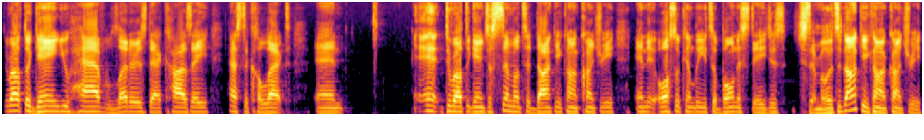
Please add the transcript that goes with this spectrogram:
Throughout the game, you have letters that Kaze has to collect and throughout the game, just similar to Donkey Kong Country, and it also can lead to bonus stages similar to Donkey Kong Country.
